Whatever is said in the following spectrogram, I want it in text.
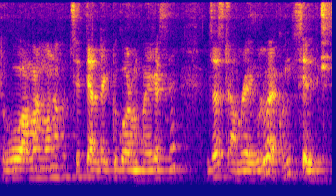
তো আমার মনে হচ্ছে তেলটা একটু গরম হয়ে গেছে। জাস্ট আমরা এগুলো এখন ছেড়ে দিই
